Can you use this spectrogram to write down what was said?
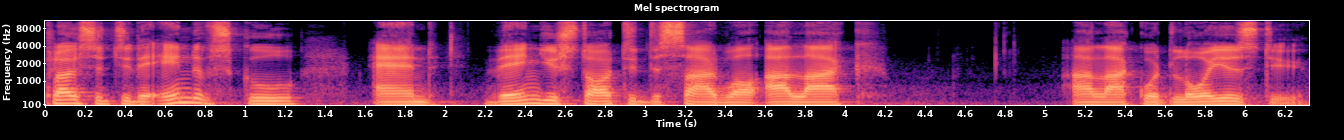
closer to the end of school and then you start to decide, well, I like I like what lawyers do,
